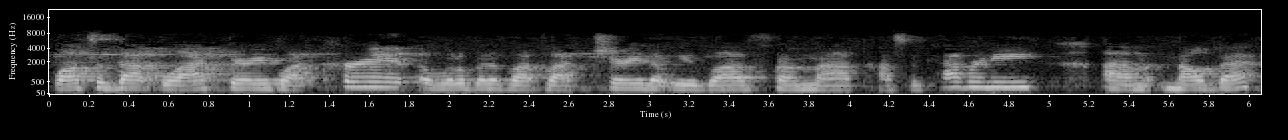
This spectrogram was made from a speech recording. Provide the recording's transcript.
Lots of that blackberry, black currant, a little bit of that black cherry that we love from uh, Paso Cabernet. Um, Malbec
